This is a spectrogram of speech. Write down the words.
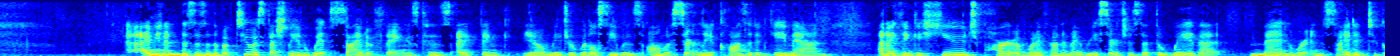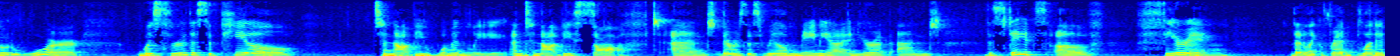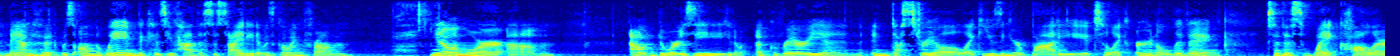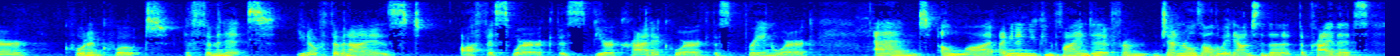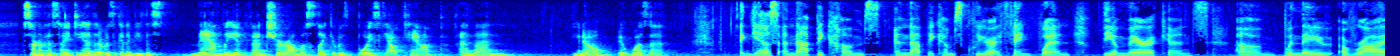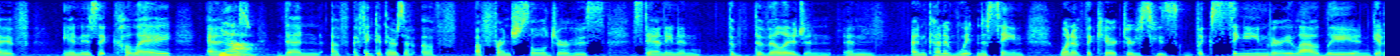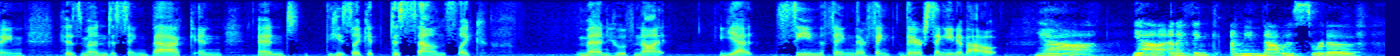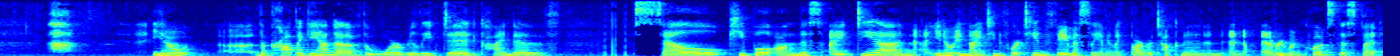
I mean, and this is in the book too, especially in Whit's side of things, because I think, you know, Major Whittlesey was almost certainly a closeted gay man. And I think a huge part of what I found in my research is that the way that men were incited to go to war was through this appeal to not be womanly and to not be soft. And there was this real mania in Europe and the States of fearing that like red-blooded manhood was on the wane because you had the society that was going from you know a more um, outdoorsy you know agrarian industrial like using your body to like earn a living to this white collar quote unquote effeminate you know feminized office work this bureaucratic work this brain work and a lot i mean and you can find it from generals all the way down to the the privates sort of this idea that it was going to be this manly adventure, almost like it was Boy Scout camp, and then, you know, it wasn't. Yes, and that becomes and that becomes clear. I think when the Americans, um, when they arrive in is it Calais, and yeah. then I think there's a, a, a French soldier who's standing in the the village and and and kind of witnessing one of the characters who's like singing very loudly and getting his men to sing back. And and he's like it, this sounds like men who have not yet seen the thing they're think they're singing about. Yeah. Yeah. And i think i mean that was sort of you know uh, the propaganda of the war really did kind of sell people on this idea. And, you know, in 1914, famously, I mean, like Barbara Tuchman and, and everyone quotes this, but,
